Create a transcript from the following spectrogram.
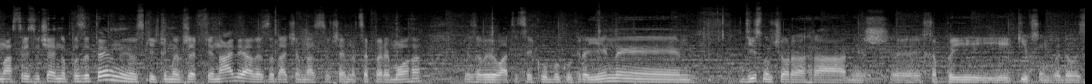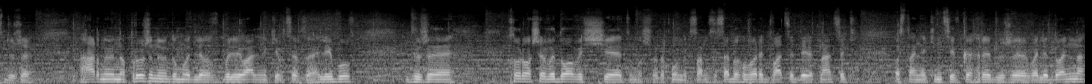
Настрій, звичайно, позитивний, оскільки ми вже в фіналі, але задача в нас, звичайно, це перемога і завоювати цей Кубок України. Дійсно, вчора гра між е, ХПІ і Ківсом видалась дуже гарною, напруженою. Думаю, для вболівальників це взагалі був дуже хороше видовище, тому що рахунок сам за себе говорить 20-19. Остання кінцівка гри дуже валідольна.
